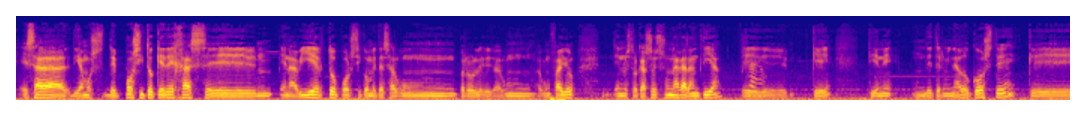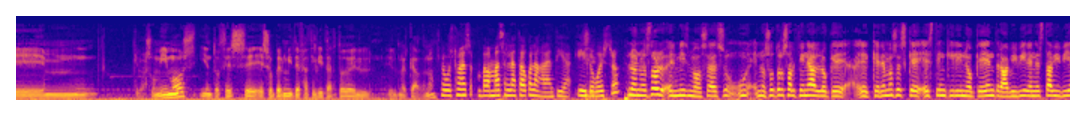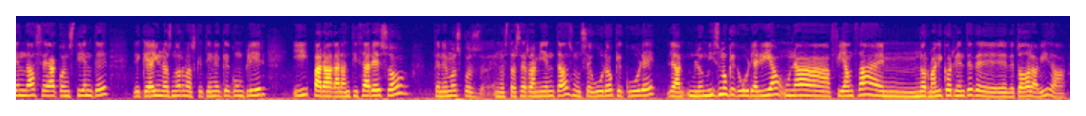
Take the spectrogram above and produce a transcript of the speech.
esa, digamos, depósito que dejas eh, en abierto por si cometes algún, algún, algún fallo, en nuestro caso es una garantía eh, que tiene un determinado coste que, mm, que lo asumimos y entonces eh, eso permite facilitar todo el, mercado, ¿no? Lo vuestro va más enlazado con la garantía. ¿Y lo vuestro? Lo nuestro, el mismo. O sea, nosotros al final lo que eh, queremos es que este inquilino que entra a vivir en esta vivienda sea consciente de que hay unas normas que tiene que cumplir y para garantizar eso tenemos pues nuestras herramientas, un seguro que cubre lo mismo que cubriría una fianza en normal y corriente de, toda la vida.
